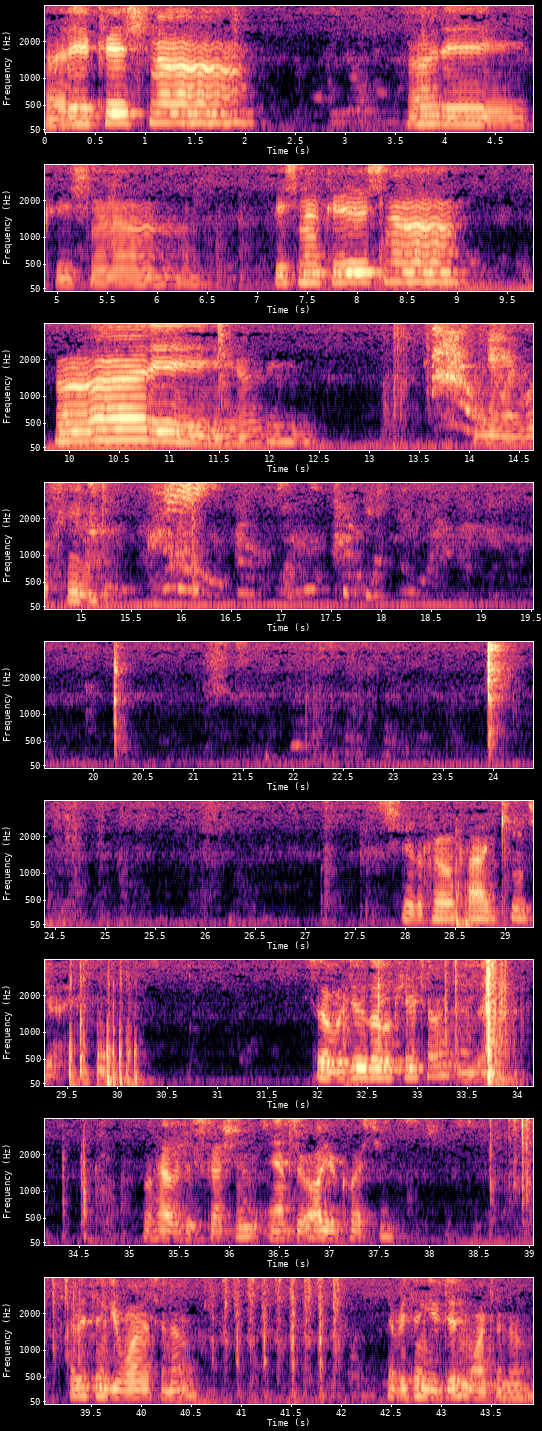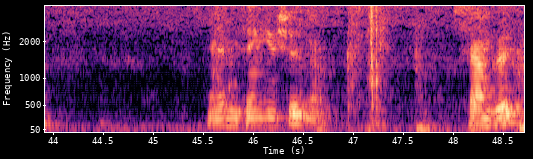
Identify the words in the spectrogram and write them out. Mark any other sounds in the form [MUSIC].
Hare Krishna, Hare Krishna, Krishna Krishna, Hare Hare. Anyway, we'll see. Srila Prabhupada Ki Jai. So we'll do a little kirtan and then we'll have a discussion, answer all your questions. Everything you wanted to know. Everything you didn't want to know. And everything you should know. Sound good?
